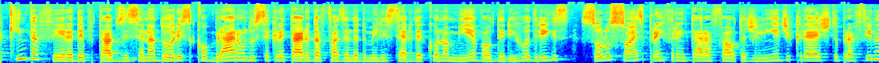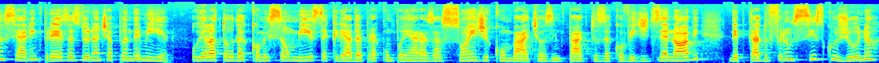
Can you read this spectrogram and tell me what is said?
quinta-feira, deputados e senadores cobraram do secretário da Fazenda do Ministério da Economia, Valderi Rodrigues, soluções para enfrentar a falta de linha de crédito para financiar empresas durante a pandemia. O relator da comissão mista criada para acompanhar as ações de combate aos impactos da Covid-19, deputado Francisco Júnior,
